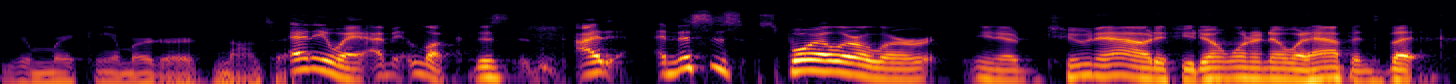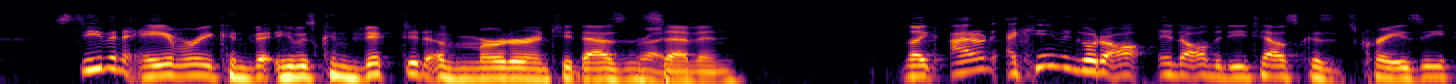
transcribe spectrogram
you're making a murder nonsense. Anyway, I mean, look, this I and this is spoiler alert. You know, tune out if you don't want to know what happens. But Steven Avery, convi- he was convicted of murder in 2007. Like I don't, I can't even go to all, into all the details because it's crazy.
